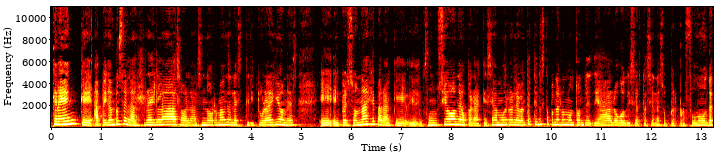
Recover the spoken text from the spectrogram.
creen que apegándose a las reglas o a las normas de la escritura de guiones, eh, el personaje para que eh, funcione o para que sea muy relevante, tienes que ponerle un montón de diálogos, disertaciones súper profundas.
